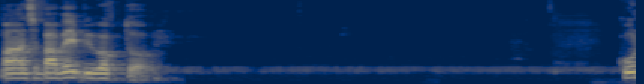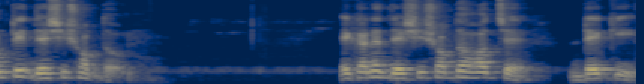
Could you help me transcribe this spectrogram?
পাঁচভাবে বিভক্ত। কোনটি দেশি শব্দ? এখানে দেশি শব্দ হচ্ছে ডেকি।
